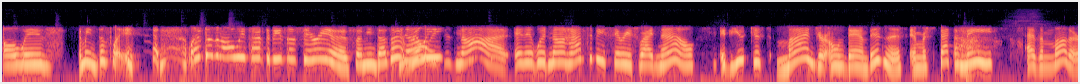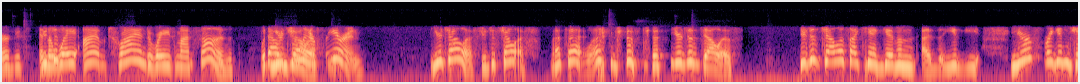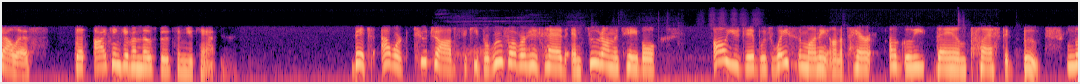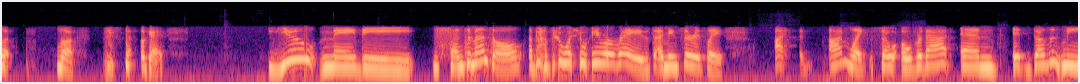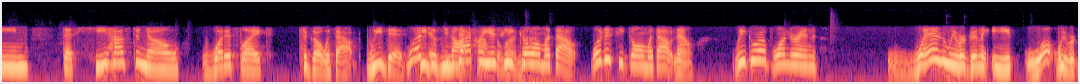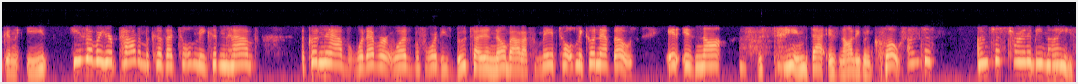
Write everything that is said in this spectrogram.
always? I mean, does life life doesn't always have to be so serious? I mean, does it no, really? it does not, and it would not have to be serious right now if you just mind your own damn business and respect me as a mother and you're the just- way I am trying to raise my son without You're you jealous. interfering. You're jealous. You're just jealous. That's it. What? just, just you're just jealous. You're just jealous. I can't give him. Uh, you, you, you're friggin' jealous that I can give him those boots and you can't. Bitch, I worked two jobs to keep a roof over his head and food on the table. All you did was waste some money on a pair of ugly damn plastic boots. Look, look. okay. You may be sentimental about the way we were raised. I mean, seriously, I I'm like so over that, and it doesn't mean that he has to know what it's like to go without. We did. What he does not exactly is he going without? What is he going without now? We grew up wondering when we were going to eat, what we were going to eat. He's over here pouting because I told him he couldn't have, I couldn't have whatever it was before these boots I didn't know about. I may have told him he couldn't have those. It is not the same. That is not even close. I'm just, I'm just trying to be nice.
